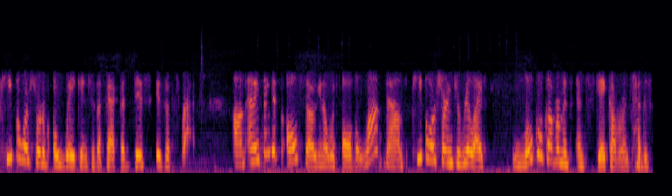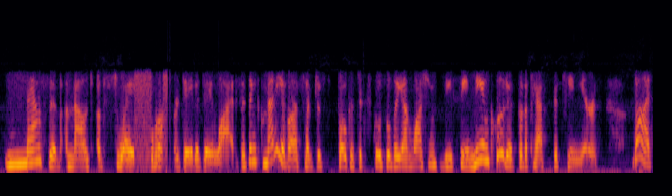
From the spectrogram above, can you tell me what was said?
people are sort of awakened to the fact that this is a threat. Um, and I think it's also, you know, with all the lockdowns, people are starting to realize local governments and state governments have this massive amount of sway over our day to day lives. I think many of us have just focused exclusively on Washington, D.C., me included, for the past 15 years. But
